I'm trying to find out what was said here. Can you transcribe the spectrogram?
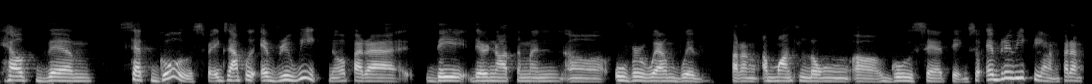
help them set goals. For example, every week, no, para they they're not naman uh, overwhelmed with parang a month long uh, goal setting. So every week lang, parang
